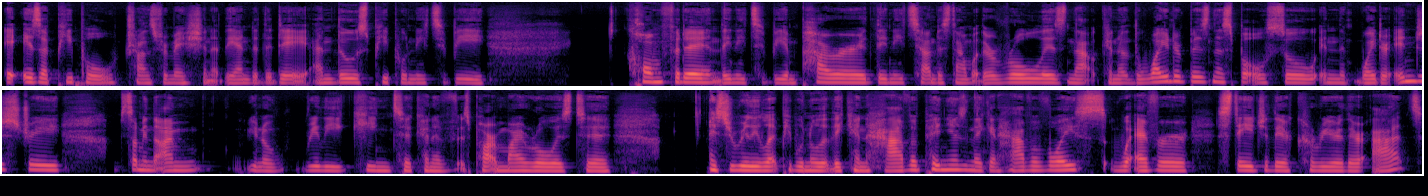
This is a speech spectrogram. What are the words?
it is a people transformation at the end of the day. And those people need to be confident, they need to be empowered, they need to understand what their role is in that kind of the wider business, but also in the wider industry. Something that I'm you know really keen to kind of as part of my role is to is to really let people know that they can have opinions and they can have a voice whatever stage of their career they're at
